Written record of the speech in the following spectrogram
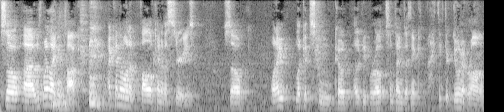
So uh, with my lightning talk, I kind of want to follow kind of a series. So when I look at some code other people wrote, sometimes I think I think they're doing it wrong.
